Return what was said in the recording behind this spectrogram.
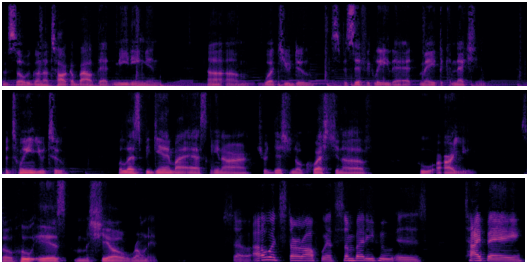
And so we're going to talk about that meeting and um, what you do specifically that made the connection between you two. But let's begin by asking our traditional question of who are you? So, who is Michelle Ronan? So, I would start off with somebody who is type A,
